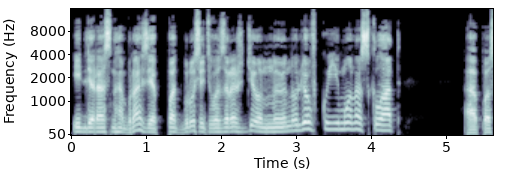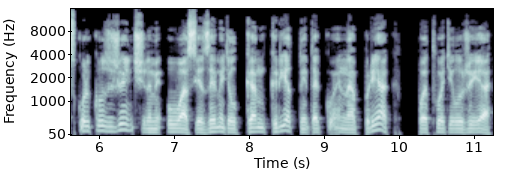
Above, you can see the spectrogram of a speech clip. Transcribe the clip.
и для разнообразия подбросить возрожденную нулевку ему на склад. А поскольку с женщинами у вас, я заметил, конкретный такой напряг, подхватил уже я,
